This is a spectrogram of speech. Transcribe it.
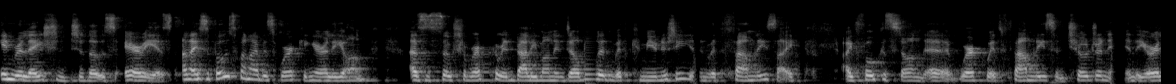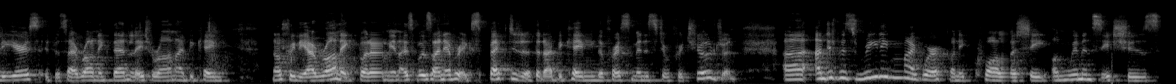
in relation to those areas. And I suppose when I was working early on as a social worker in Ballymun in Dublin with community and with families, I I focused on uh, work with families and children in the early years. It was ironic then, later on, I became not really ironic, but I mean, I suppose I never expected it that I became the first minister for children. Uh, and it was really my work on equality, on women's issues,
